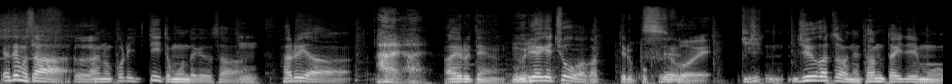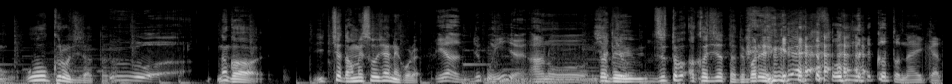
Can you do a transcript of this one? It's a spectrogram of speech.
いやでもさ、うんあのこれ言っていいと思うんだけどさ、ん春屋はいはい。アイル店、売り上げ超上がってるっぽくてすごい。じ10月はね単体でもう大黒字だったとうわなんか言っちゃダメそうじゃねこれいや、でもいいんじゃない？あのー、だってずっと赤字だったってバレる そんなことないから。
